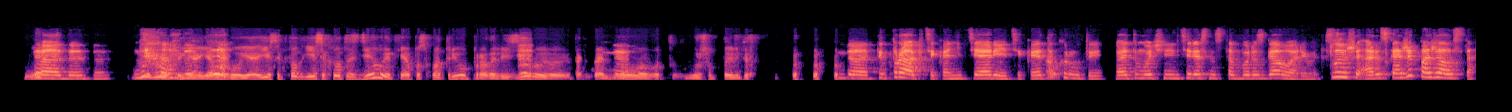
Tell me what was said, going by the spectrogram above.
Нет. Да, да, да. Нет, это я, я могу, я, если кто-то, если кто-то сделает, я посмотрю, проанализирую и так далее. Да. Но вот уже кто-нибудь да, ты практик, а не теоретик, это круто, поэтому очень интересно с тобой разговаривать. Слушай, а расскажи, пожалуйста,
